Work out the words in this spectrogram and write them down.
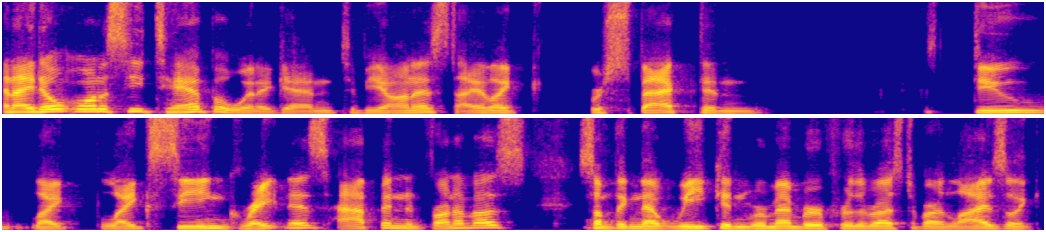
and I don't want to see Tampa win again. To be honest, I like respect and do like like seeing greatness happen in front of us, something that we can remember for the rest of our lives. Like,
